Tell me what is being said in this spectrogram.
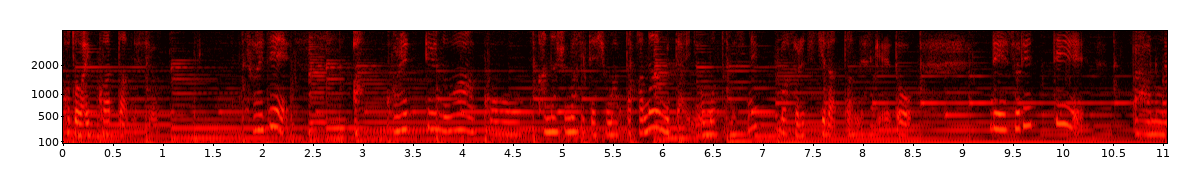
ことが1個あったんですよ。それであこれっていうのはこう悲しませてしまったかなみたいに思ったんですね。まあそれ父だったんですけれど。でそれってあの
